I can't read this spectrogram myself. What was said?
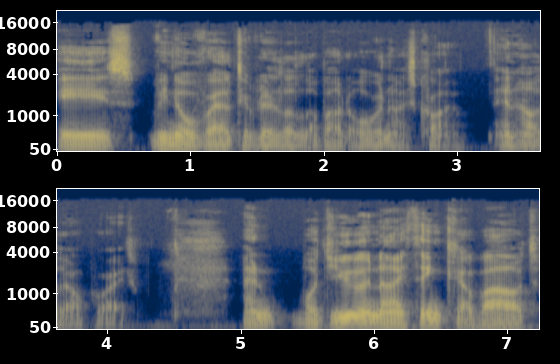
is we know relatively little about organized crime and how they operate. And what you and I think about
